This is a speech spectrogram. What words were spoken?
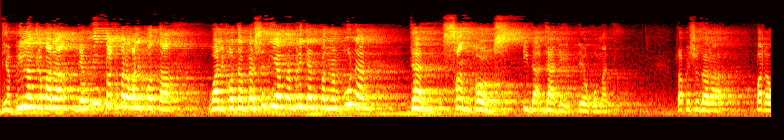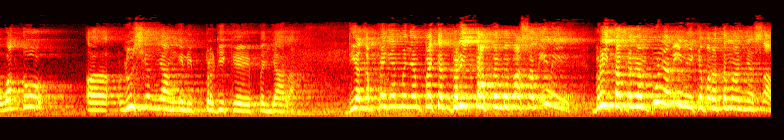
Dia bilang kepada, dia minta kepada wali kota, wali kota bersedia memberikan pengampunan dan Sam Holmes tidak jadi dihukum mati. Tapi saudara, pada waktu uh, Lucian Yang ini pergi ke penjara, dia kepengen menyampaikan berita pembebasan ini, berita pengampunan ini kepada temannya Sam.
